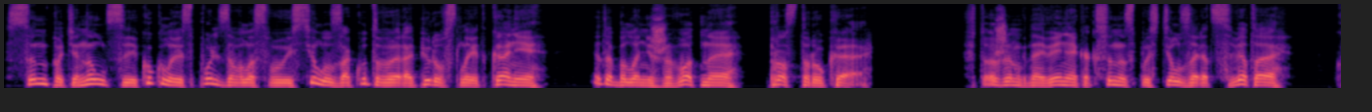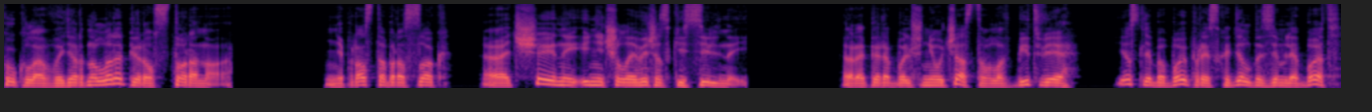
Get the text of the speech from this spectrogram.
Сын потянулся, и кукла использовала свою силу, закутывая рапиру в слой ткани. Это было не животное, просто рука. В то же мгновение, как сын испустил заряд света, кукла выдернула рапиру в сторону. Не просто бросок, а отчаянный и нечеловечески сильный. Рапира больше не участвовала в битве. Если бы бой происходил на земле Бет,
